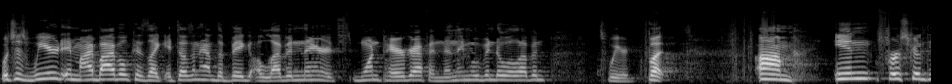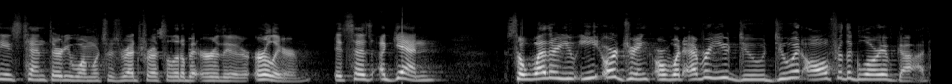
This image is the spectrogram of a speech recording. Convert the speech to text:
which is weird in my Bible because like it doesn't have the big 11 there. It's one paragraph and then they move into 11. It's weird. But um, in 1 Corinthians 10:31, which was read for us a little bit earlier, earlier, it says again, so whether you eat or drink or whatever you do, do it all for the glory of God.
